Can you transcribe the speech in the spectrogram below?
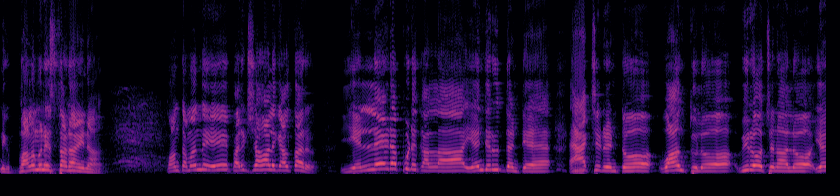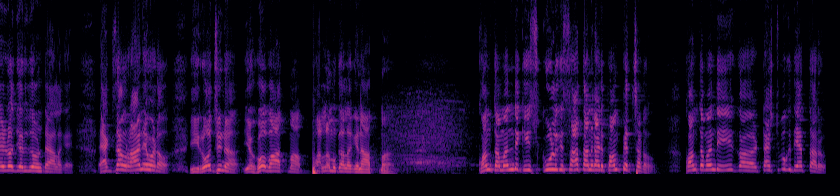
నీకు బలమునిస్తాడు ఆయన. కొంతమంది పరీక్ష హాల్కి వెళ్తారు వెళ్ళేటప్పుడు కల్లా ఏం జరుగుద్దంటే యాక్సిడెంట్ వాంతులు విరోచనాలు ఏడో జరుగుతూ ఉంటాయి అలాగే. ఎగ్జామ్ రానివ్వడం. ఈ రోజున యహోవాత్మ బలము కలిగిన ఆత్మ. కొంతమందికి స్కూల్కి సాతానుగాడి పంపించడం. కొంతమంది టెక్స్ట్ బుక్ తీస్తారు.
